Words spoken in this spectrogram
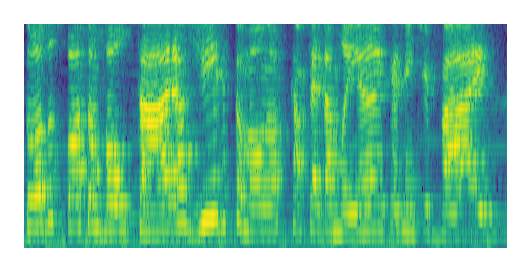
todos possam voltar a vir tomar o nosso café da manhã que a gente faz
